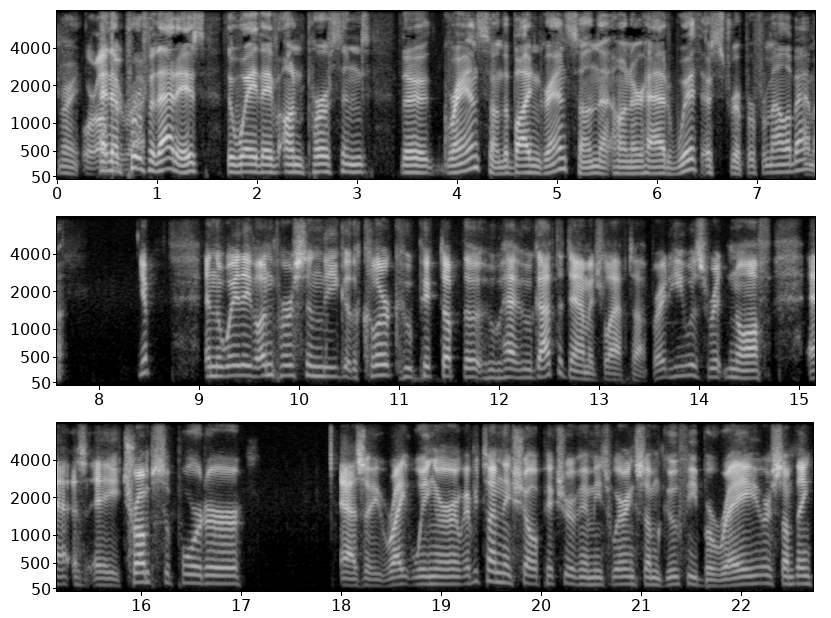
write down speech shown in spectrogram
Right. Or and the Iraq. proof of that is the way they've unpersoned the grandson, the Biden grandson that Hunter had with a stripper from Alabama Yep. and the way they've unpersoned the the clerk who picked up the who had who got the damaged laptop, right? He was written off as a Trump supporter, as a right winger. Every time they show a picture of him, he's wearing some goofy beret or something.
